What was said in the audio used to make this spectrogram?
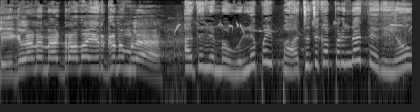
லீகலான மேட்டரா தான் இருக்கணும்ல. அது நம்ம உள்ள போய் பார்த்ததுக்கு அப்புறம் தான் தெரியும்.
